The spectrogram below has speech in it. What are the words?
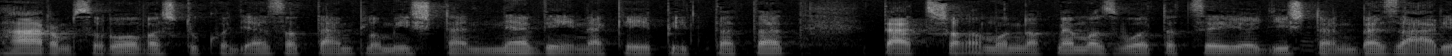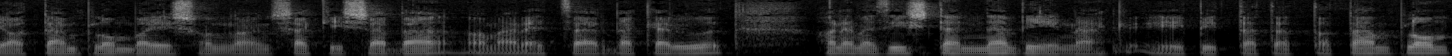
háromszor olvastuk, hogy ez a templom Isten nevének építetett, tehát Salamonnak nem az volt a célja, hogy Isten bezárja a templomba, és onnan se kisebe, ha már egyszer bekerült, hanem ez Isten nevének építetett a templom.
